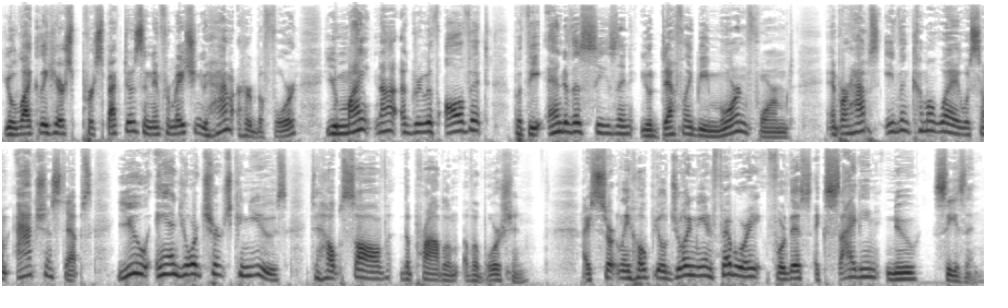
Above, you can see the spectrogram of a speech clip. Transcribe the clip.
You'll likely hear perspectives and information you haven't heard before. You might not agree with all of it, but the end of the season, you'll definitely be more informed and perhaps even come away with some action steps you and your church can use to help solve the problem of abortion. I certainly hope you'll join me in February for this exciting new season.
